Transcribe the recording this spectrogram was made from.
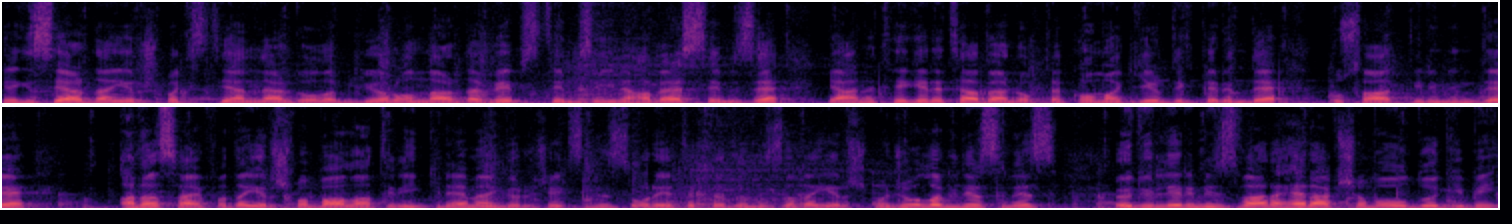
Bilgisayardan yarışmak isteyenler de olabiliyor. Onlar da web sitemize yine haber sitemize yani tgrthaber.com'a girdiklerinde bu saat diliminde ana sayfada yarışma bağlantı linkini hemen göreceksiniz. Oraya tıkladığınızda da yarışmacı olabilirsiniz. Ödüllerimiz var. Her akşam olduğu gibi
